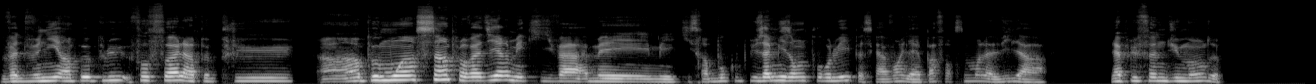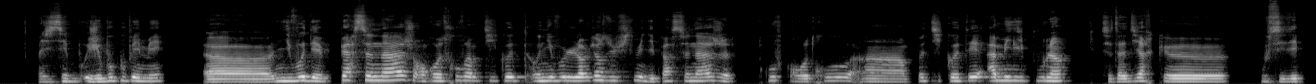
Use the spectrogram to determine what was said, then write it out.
va devenir un peu plus faux folle, un peu plus un peu moins simple, on va dire, mais qui sera beaucoup plus amusante pour lui, parce qu'avant, il n'avait pas forcément la vie la, plus fun du monde. J'ai beaucoup aimé. Euh, au niveau des personnages, on retrouve un petit côté, au niveau de l'ambiance du film et des personnages, je trouve qu'on retrouve un petit côté Amélie Poulain. C'est-à-dire que, c'est des,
